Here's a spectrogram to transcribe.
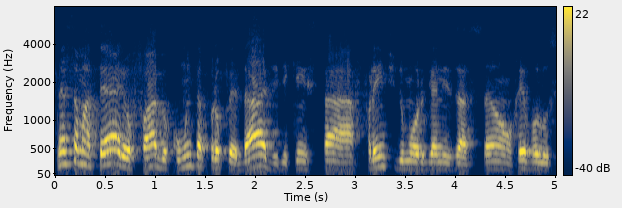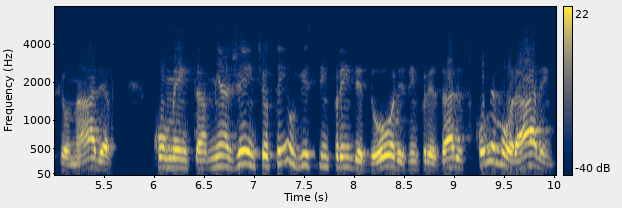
Nessa matéria, o Fábio, com muita propriedade de quem está à frente de uma organização revolucionária, comenta: Minha gente, eu tenho visto empreendedores, empresários comemorarem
